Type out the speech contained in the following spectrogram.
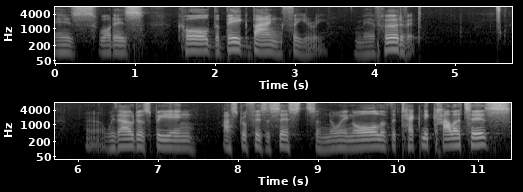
is what is called the Big Bang Theory. You may have heard of it. Uh, without us being astrophysicists and knowing all of the technicalities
